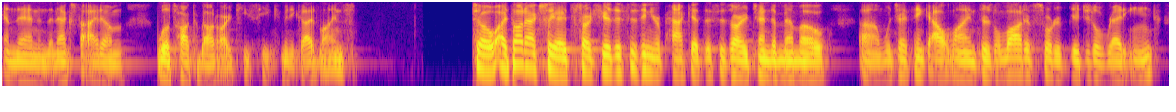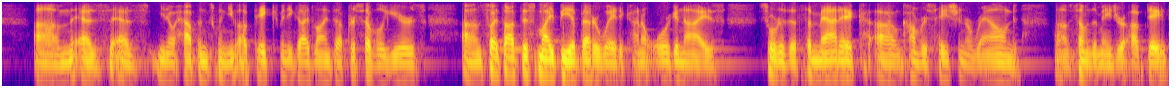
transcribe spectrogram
And then in the next item, we'll talk about RTC committee guidelines. So I thought actually I'd start here. This is in your packet. This is our agenda memo, um, which I think outlines, there's a lot of sort of digital red ink um, as, as, you know, happens when you update committee guidelines after several years. Um, so I thought this might be a better way to kind of organize sort of the thematic, um, conversation around, uh, some of the major updates.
